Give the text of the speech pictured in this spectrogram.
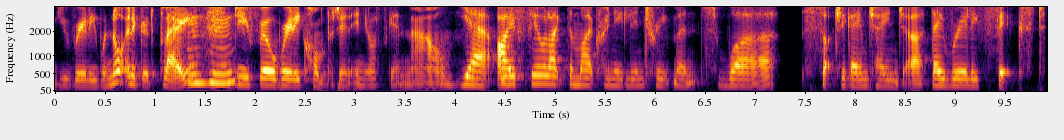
you really were not in a good place. Mhm. Do you feel really confident in your skin now? Yeah, I feel like the microneedling treatments were such a game changer. They really fixed.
